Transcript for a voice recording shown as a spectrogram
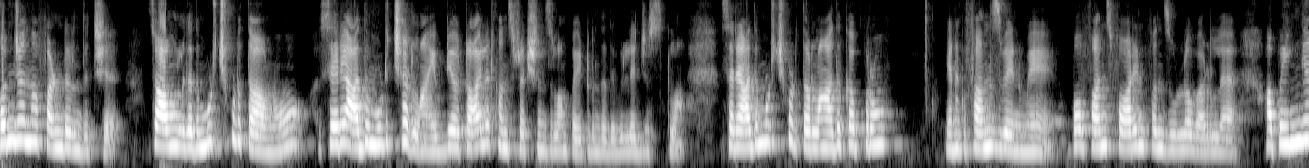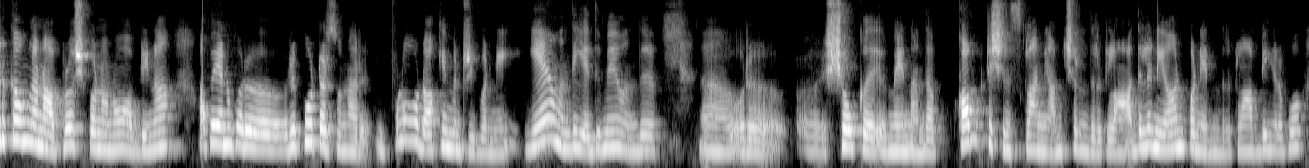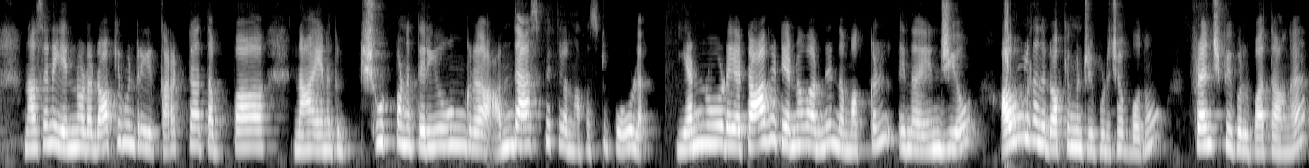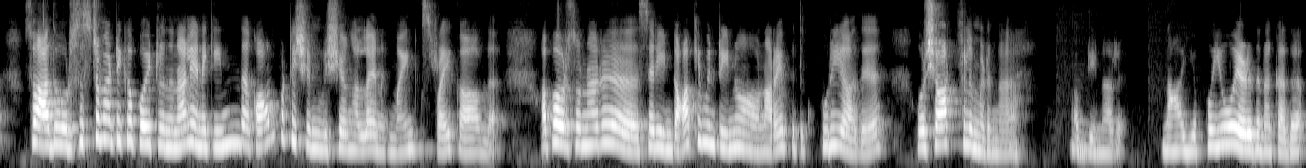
கொஞ்சம் தான் ஃபண்ட் இருந்துச்சு. ஸோ அவங்களுக்கு அதை முடிச்சு கொடுத்தாகணும். சரி அது முடிச்சிடலாம். எப்படியோ டாய்லெட் கன்ஸ்ட்ரக்ஷன்ஸ்லாம் போயிட்டு இருந்தது வில்லேஜஸ்க்குலாம் சரி அது முடிச்சு கொடுத்துடலாம். அதுக்கப்புறம் எனக்கு ஃபண்ட்ஸ் வேணுமே. இப்போ ஃபண்ட்ஸ் ஃபாரின் ஃபண்ட்ஸ் உள்ளே வரல. அப்போ இங்கே இருக்கவங்கள நான் அப்ரோச் பண்ணணும் அப்படின்னா அப்போ எனக்கு ஒரு ரிப்போர்ட்டர் சொன்னார் இவ்வளோ டாக்குமெண்ட்ரி பண்ணி ஏன் வந்து எதுவுமே வந்து ஒரு ஷோக்கு மீன் அந்த காம்படிஷன்ஸ்க்கெலாம் நீ அனுப்பிச்சிருந்துருக்கலாம். அதில் நீ ஏர்ன் பண்ணியிருந்துருக்கலாம் அப்படிங்கிறப்போ நான் சொன்னேன் என்னோட டாக்குமெண்ட்ரி கரெக்டாக தப்பாக நான் எனக்கு ஷூட் பண்ண தெரியுங்கிற அந்த ஆஸ்பெக்டில் நான் ஃபஸ்ட்டு போகல. என்னுடைய டார்கெட் என்னவாக இருந்து இந்த மக்கள் இந்த என்ஜிஓ அவங்களுக்கு அந்த டாக்குமெண்ட்ரி பிடிச்சா போதும். ஃப்ரெஞ்ச் பீப்புள் பார்த்தாங்க. ஸோ அது ஒரு சிஸ்டமேட்டிக்காக போயிட்டு இருந்தனால எனக்கு இந்த காம்படிஷன் விஷயங்கள்லாம் எனக்கு மைண்ட் ஸ்ட்ரைக் ஆகல. அப்போ அவர் சொன்னார் சரி டாக்குமெண்ட்ரி இன்னும் நிறைய பேத்துக்கு புரியாது. ஒரு ஷார்ட் ஃபிலிம் எடுங்க அப்படின்னாரு. நான் எப்போயோ எழுதின கதை.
